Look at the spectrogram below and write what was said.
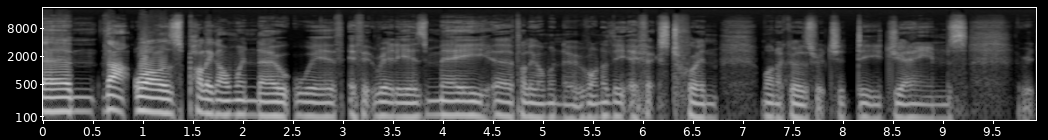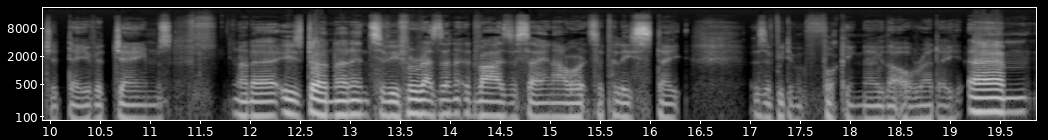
Um, that was Polygon Window with If It Really Is Me. Uh, Polygon Window, one of the Aphex Twin monikers, Richard D. James, Richard David James and uh, he's done an interview for Resident Advisor saying how it's a police state, as if we didn't fucking know that already. Um,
